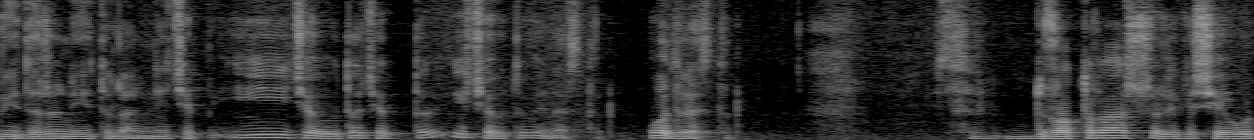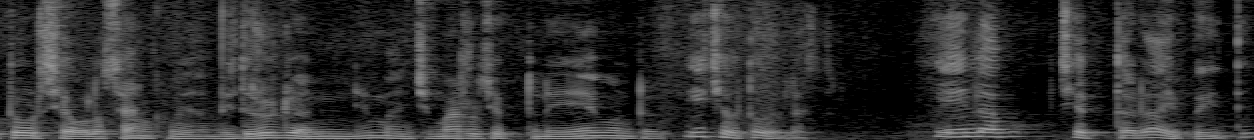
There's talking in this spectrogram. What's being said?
విదురు నీతులు అన్నీ చెప్పి ఈ చెవితో చెప్తారు ఈ చెవితో వినేస్తారు వదిలేస్తారు. ధృతరాష్ట్రుడికి చెవిటోడు సేవలో శంఖం విదురుడు అన్ని మంచి మాటలు చెప్తూనే ఉంటాడు. ఈ చెవితో వదిలేస్తాడు ఏం లాభం? చెప్తాడు అయిపోయింది.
